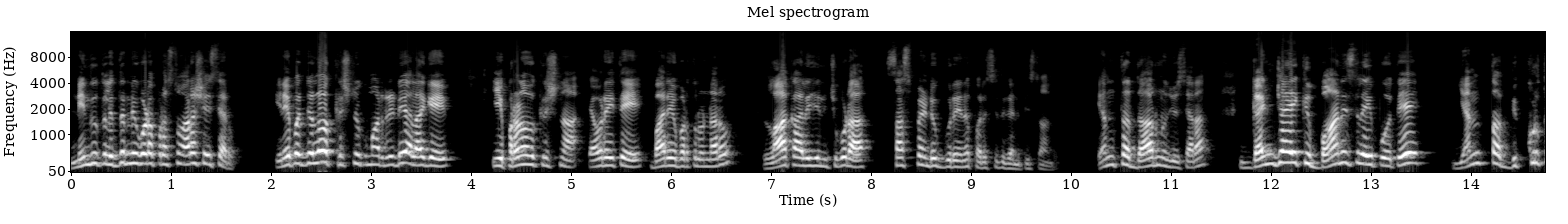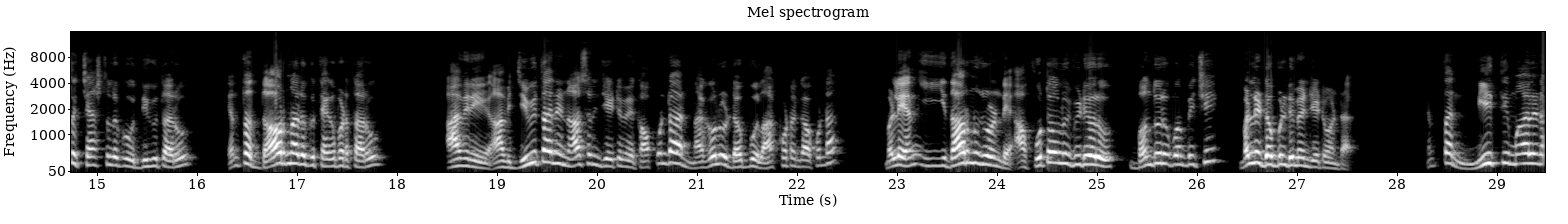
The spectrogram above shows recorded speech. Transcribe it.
నిందితులిద్దరిని కూడా ప్రస్తుతం అరెస్ట్ చేశారు. ఈ నేపథ్యంలో కృష్ణకుమార్ రెడ్డి అలాగే ఈ ప్రణవ్ కృష్ణ ఎవరైతే భార్యాభర్తలు ఉన్నారో లా కాలేజీ నుంచి కూడా సస్పెండ్కు గురైన పరిస్థితి కనిపిస్తోంది. ఎంత దారుణం చూసారా గంజాయికి బానిసలైపోతే ఎంత వికృత చేష్టలకు దిగుతారు ఎంత దారుణాలకు తెగబడతారు ఆమెని ఆమె జీవితాన్ని నాశనం చేయటమే కాకుండా నగలు డబ్బు లాక్కోవటం కాకుండా మళ్ళీ ఈ దారుణం చూడండి ఆ ఫోటోలు వీడియోలు బంధువులు పంపించి మళ్ళీ డబ్బులు డిమాండ్ చేయటం అంట ఎంత నీతిమాలిన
